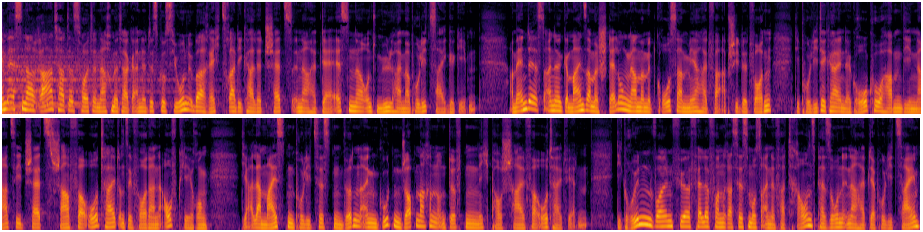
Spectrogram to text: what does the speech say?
Im Essener Rat hat es heute Nachmittag eine Diskussion über rechtsradikale Chats innerhalb der Essener und Mülheimer Polizei gegeben. Am Ende ist eine gemeinsame Stellungnahme mit großer Mehrheit verabschiedet worden. Die Politiker in der GroKo haben die Nazi-Chats scharf verurteilt und sie fordern Aufklärung. Die allermeisten Polizisten würden einen guten Job machen und dürften nicht pauschal verurteilt werden. Die Grünen wollen für Fälle von Rassismus eine Vertrauensperson innerhalb der Polizei.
